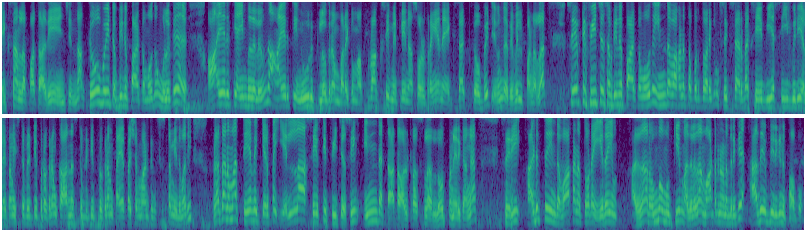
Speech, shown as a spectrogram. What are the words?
நெக்ஸானில் பார்த்தா அதே என்ஜின் தான். கேர்வைட் அப்படின்னு பார்க்கும்போது உங்களுக்கு ஆயிரத்தி ஐம்பதுலேருந்து ஆயிரத்தி நூறு கிலோகிராம் வரைக்கும் அப்ராக்சிமேட்லி நான் சொல்கிறேன் ஏன்னா எக்ஸாக்ட் கேர்வைட் இவங்க ரிவீல் பண்ணலை. சேஃப்டி ஃபீச்சர்ஸ் அப்படின்னு பார்க்கும்போது இந்த வாகனத்தை பொறுத்த வரைக்கும் six airbags ABS CBD electronic stability programme corner stability programme tyre pressure monitoring system இது மாதிரி பிரதானமாக தேவைக்கேற்ப எல்லா சேஃப்டி ஃபீச்சர்ஸையும் இந்த டாடா அல்ட்ராஸில் லோட் பண்ணியிருக்காங்க. சரி அடுத்து இந்த வாகனத்தோட இதயம் அதுதான் ரொம்ப முக்கியம். அதில் தான் மாற்றம் நடந்திருக்கு. அது எப்படி இருக்குன்னு பார்ப்போம்.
